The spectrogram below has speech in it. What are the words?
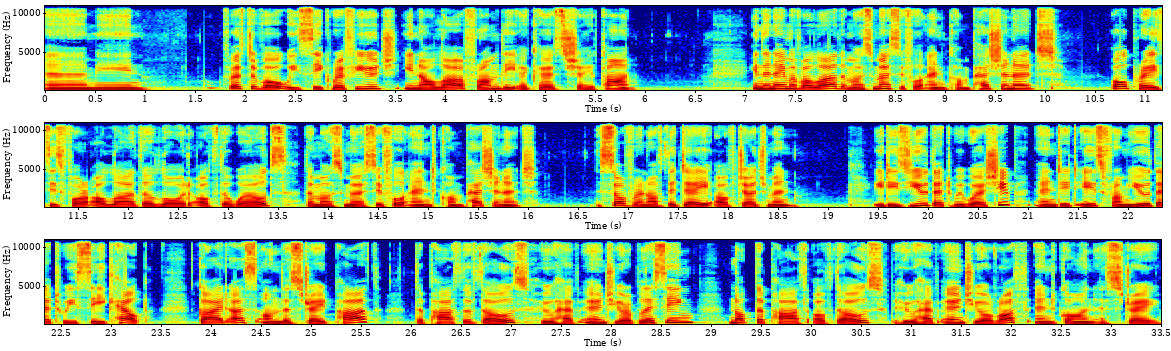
Amen. First of all, we seek refuge in Allah from the accursed shaitan. In the name of Allah, the most merciful and compassionate. All praise is for Allah, the Lord of the worlds, the most merciful and compassionate, the sovereign of the day of judgment. It is you that we worship, and it is from you that we seek help. Guide us on the straight path the path of those who have earned your blessing, not the path of those who have earned your wrath and gone astray.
